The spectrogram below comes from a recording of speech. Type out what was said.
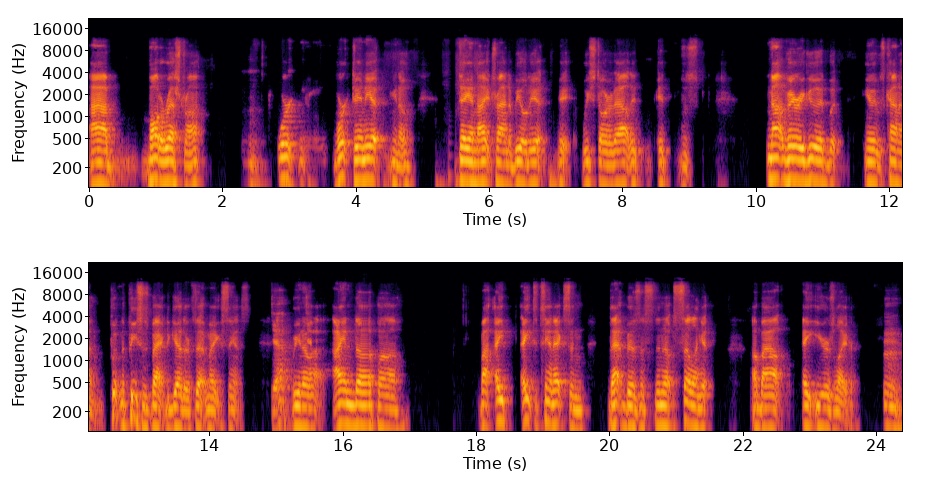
I bought a restaurant, worked worked in it, you know, day and night trying to build it. it we started out, it, it was not very good, but you know, it was kind of putting the pieces back together, if that makes sense. Yeah. You know, yeah. I, I ended up uh, about eight, eight to 10 X in that business, ended up selling it about eight years later. Mm.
